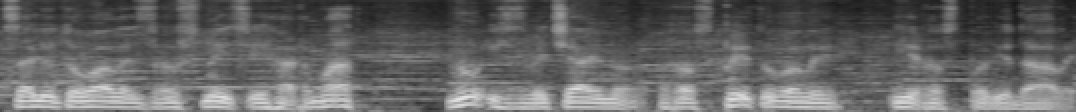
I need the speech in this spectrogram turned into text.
салютували з рушниць і гармат, ну і, звичайно, розпитували і розповідали.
